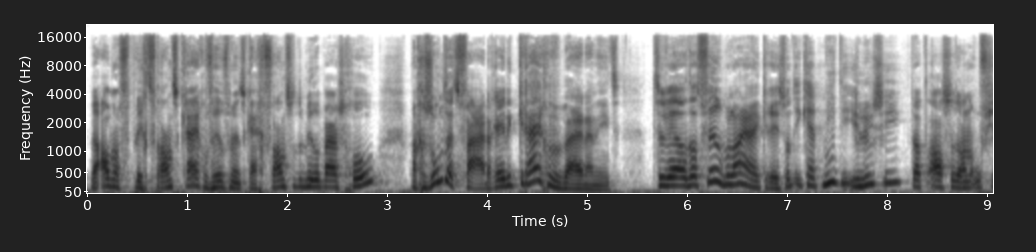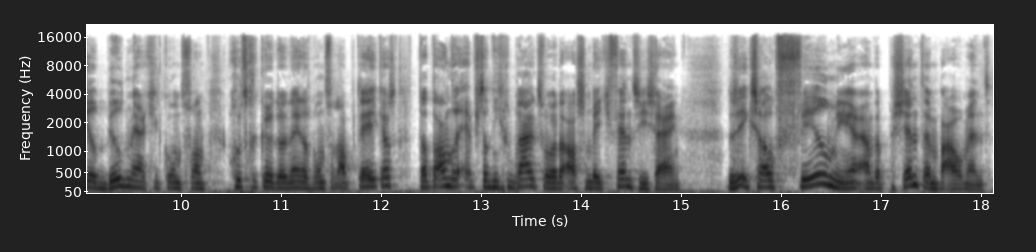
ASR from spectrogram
we allemaal verplicht Frans krijgen? Of heel veel mensen krijgen Frans op de middelbare school. Maar gezondheidsvaardigheden krijgen we bijna niet. Terwijl dat veel belangrijker is. Want ik heb niet de illusie dat als er dan een officieel beeldmerkje komt van goedgekeurd door de Nederlands Bond van Apothekers, dat de andere apps dat niet gebruikt worden als ze een beetje fancy zijn. Dus ik zou ook veel meer aan de patiëntempowerment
